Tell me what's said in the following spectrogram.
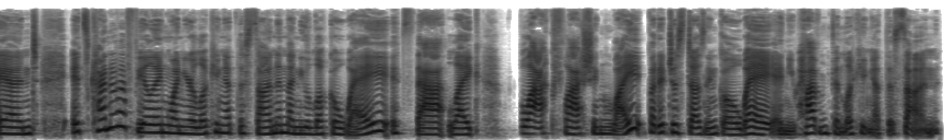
And it's kind of a feeling when you're looking at the sun and then you look away. It's that like black flashing light, but it just doesn't go away and you haven't been looking at the sun.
